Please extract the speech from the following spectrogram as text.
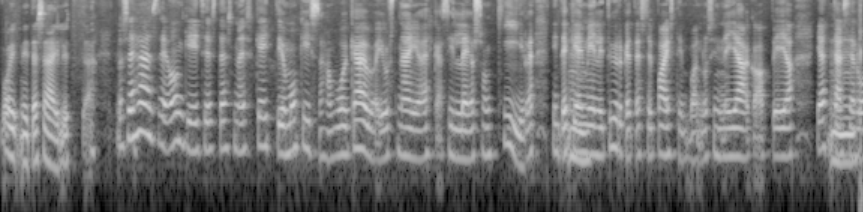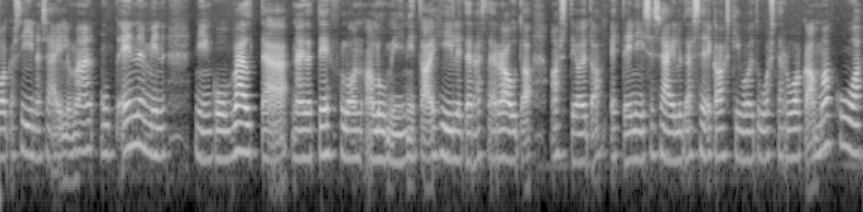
voi niitä säilyttää. No sehän se onkin itse asiassa tässä näissä keittiömokissahan voi käydä just näin ja ehkä sille jos on kiire, niin tekee mm. mieli tyrkätä se paistinpannu sinne jääkaappiin ja jättää mm. se ruoka siinä säilymään. Mutta ennemmin niin kuin välttää näitä teflon, alumiini tai hiiliteräs tai rauta-astioita, ettei niissä säilytä. Se kaksi voi tuoda sitä ruokaa makua,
